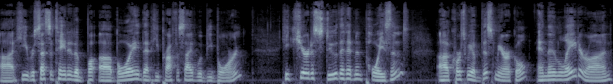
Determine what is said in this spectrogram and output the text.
Uh, he resuscitated a, bo- a, boy that he prophesied would be born. He cured a stew that had been poisoned. Uh, of course, we have this miracle. And then later on,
